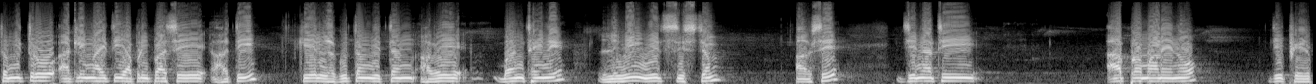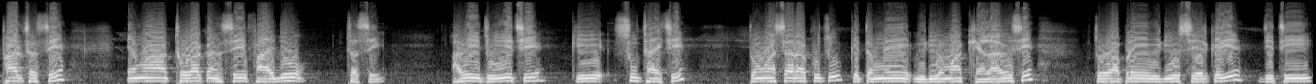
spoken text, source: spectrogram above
તો મિત્રો, આટલી માહિતી આપણી પાસે હતી કે લઘુત્તમ વેતન હવે બંધ થઈને લિવિંગ વેજ સિસ્ટમ આવશે. જેનાથી આ પ્રમાણેનો જે ફેરફાર થશે, એમાં થોડાક અંશે ફાયદો થશે. હવે જોઈએ છે કે શું થાય છે. તો હું આશા રાખું છું કે તમને વિડીયોમાં ખ્યાલ આવે છે. તો આપણે વીડિયો શેર કરીએ, જેથી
